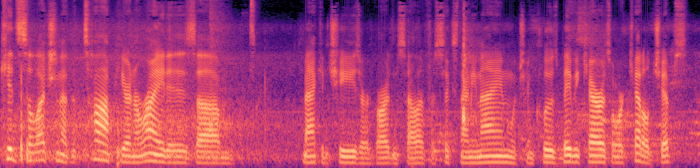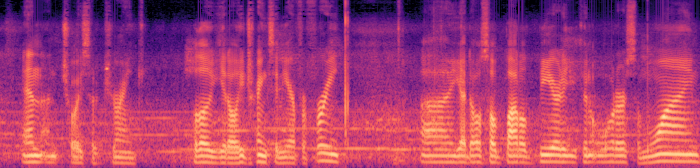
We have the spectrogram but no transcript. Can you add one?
Kids selection at the top here on the right is um, mac and cheese or garden salad for $6.99, which includes baby carrots or kettle chips, and a choice of drink. Although you get all your drinks in here for free. Uh, you got also bottled beer that you can order, some wine,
